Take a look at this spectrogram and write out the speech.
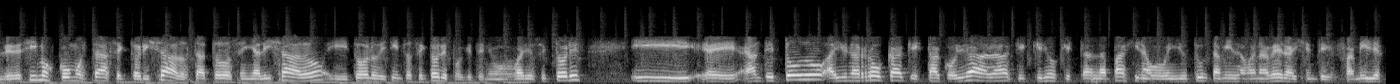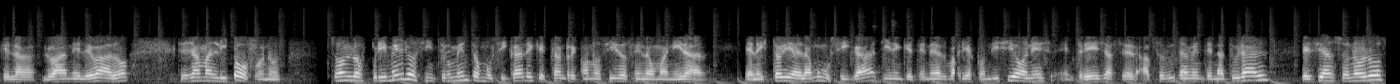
le decimos cómo está sectorizado, está todo señalizado y todos los distintos sectores, porque tenemos varios sectores, y eh, ante todo hay una roca que está colgada, que creo que está en la página o en YouTube también la van a ver, hay gente, familias que la, lo han elevado, se llaman litófonos, son los primeros instrumentos musicales que están reconocidos en la humanidad en la historia de la música tienen que tener varias condiciones, entre ellas ser absolutamente natural, que sean sonoros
